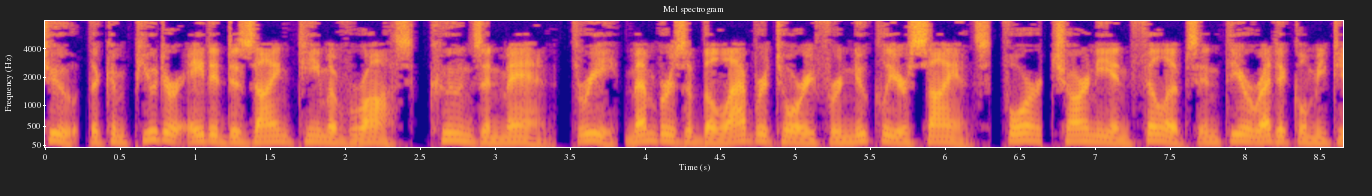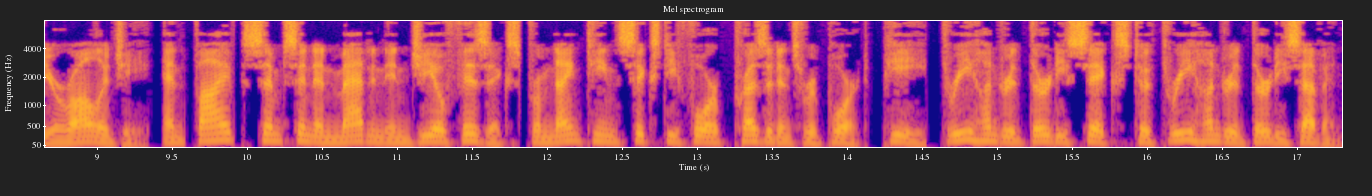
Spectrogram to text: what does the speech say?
2 the computer-aided design team of Ross, Coons and Mann, 3 members of the Laboratory for Nuclear Science, 4 Charney and Phillips in theoretical meteorology, and 5 Simpson and Madden in geophysics from 1964 President's Report, p. 336–337.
